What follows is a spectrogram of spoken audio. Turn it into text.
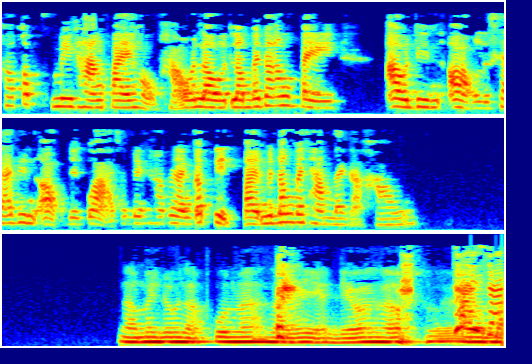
เขาก็มีทางไปของเขาเราเราไม่ต้องไปเอาดินออกหรือแซดินออกดีกว่าใช่ไหมคะพระอาจารย์ก็ปิดไปไม่ต้องไปทำอะไรกับเขาเราไม่รู้หรอกพูดมารายละเอียดเดี๋ยวเราใช่ใช่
